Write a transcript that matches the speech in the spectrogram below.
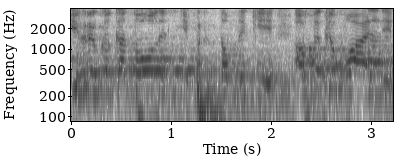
і греко-католицькі представники, автокефальні.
